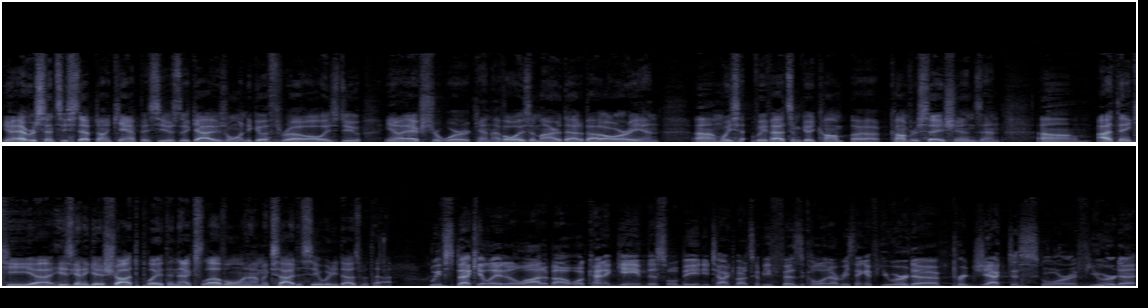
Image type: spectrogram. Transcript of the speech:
you know ever since he stepped on campus, he was the guy who's wanting to go throw, always do you know extra work, and I've always admired that about Ari, and um, we we've had some good com- uh, conversations, and um, I think he uh, he's going to get a shot to play at the next level, and I'm excited to see what he does with that. We've speculated a lot about what kind of game this will be, and you talked about it's going to be physical and everything. If you were to project a score, if you were to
